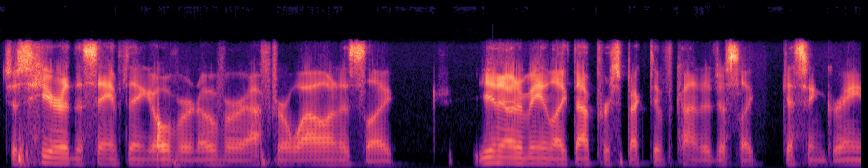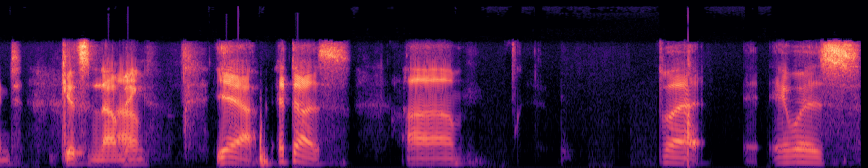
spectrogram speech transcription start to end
just hearing the same thing over and over after a while, and it's like, you know what I mean? Like that perspective kind of just like gets ingrained. Gets numbing. Yeah, it does. Um, but it was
